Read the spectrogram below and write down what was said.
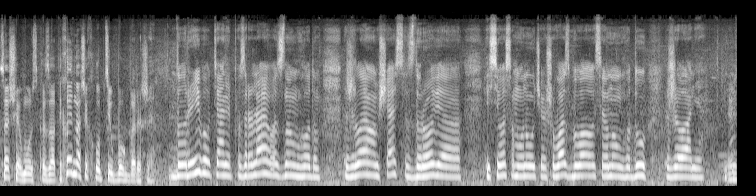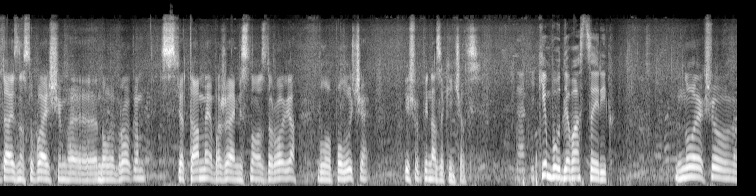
Це що я можу сказати. Хай наших хлопців Бог береже. Дорогі балтяни, поздравляю вас з Новим годом. Желаю вам щастя, здоров'я і всього самого научного, щоб у вас збувалося в новому году желання. Вітаю з наступаючим е, новим роком, з святами. Бажаю міцного здоров'я, благополуччя і щоб війна закінчилась. Так. Яким був для вас цей рік? Ну, якщо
